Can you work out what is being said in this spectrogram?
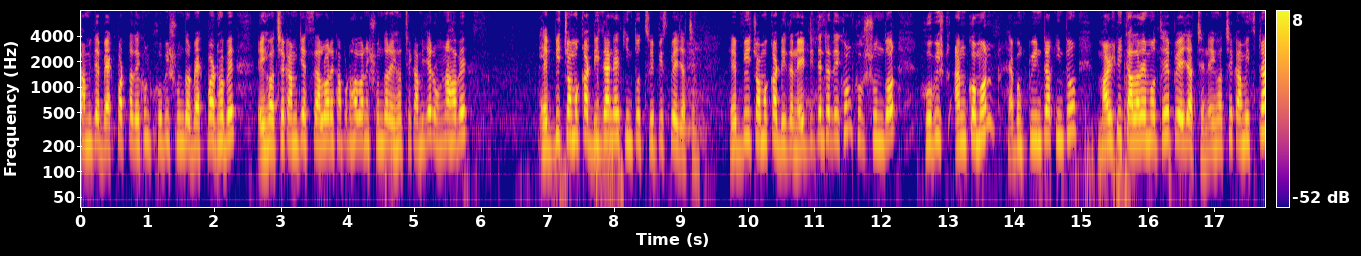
কামিজের ব্যাক পার্টটা দেখুন, খুবই সুন্দর ব্যাক পার্ট হবে। এই হচ্ছে কামিজের সালোয়ারের কাপড় হবে, অনেক সুন্দর। এই হচ্ছে কামিজের ওড়না হবে। হেভি চমৎকার ডিজাইনের কিন্তু থ্রি পিস পেয়ে যাচ্ছেন। হেভি চমৎকার ডিজাইন এই ডিজাইনটা দেখুন, খুব সুন্দর। খুবই আনকমন এবং প্রিন্টটা কিন্তু মাল্টি কালারের মধ্যে পেয়ে যাচ্ছেন। এই হচ্ছে কামিজটা,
